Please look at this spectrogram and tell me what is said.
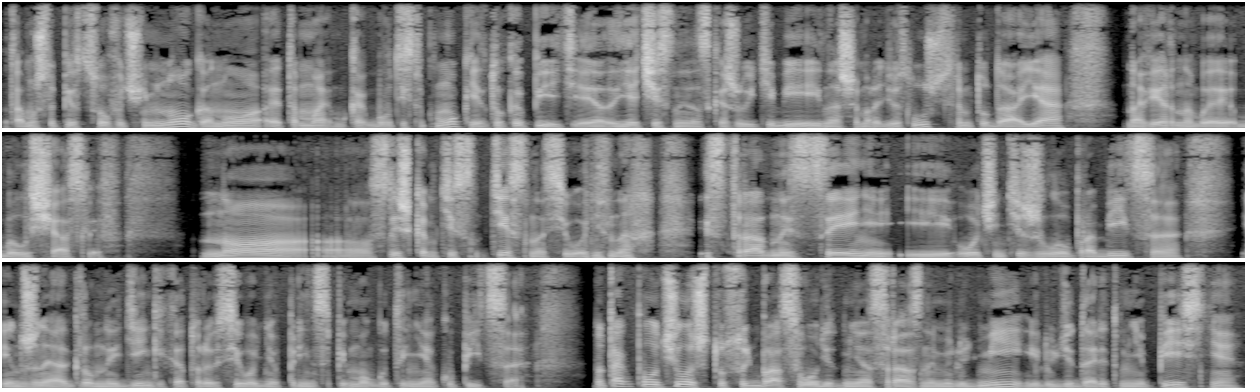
потому что певцов очень много, но это как бы вот если бы мог я только петь, я, я честно скажу и тебе, и нашим радиослушателям туда, я, наверное, бы был счастлив. Но э, слишком тесно, тесно сегодня на эстрадной сцене, и очень тяжело пробиться, и нужны огромные деньги, которые сегодня, в принципе, могут и не окупиться. Но так получилось, что судьба сводит меня с разными людьми, и люди дарят мне песни.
